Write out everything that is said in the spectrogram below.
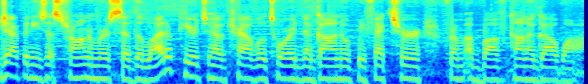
Japanese astronomers said the light appeared to have traveled toward Nagano Prefecture from above Kanagawa.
